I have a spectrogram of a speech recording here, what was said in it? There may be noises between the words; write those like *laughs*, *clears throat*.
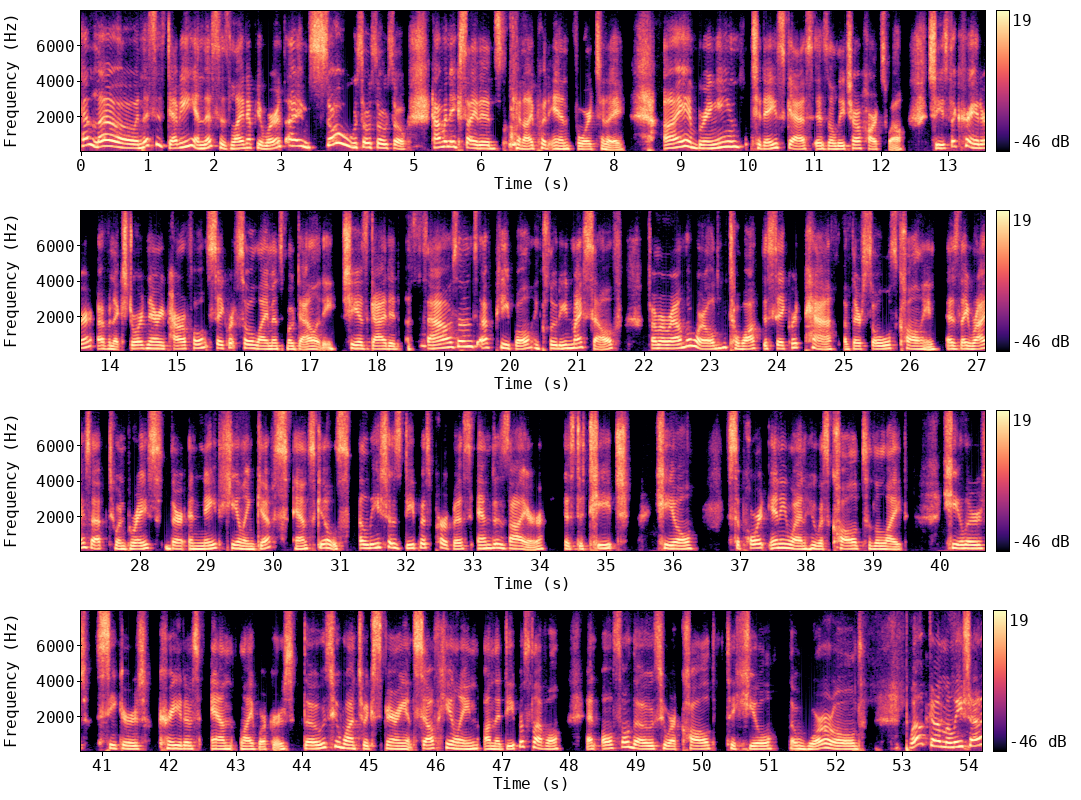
Hello, and this is Debbie, and this is Light Up Your Worth. I'm so, so, so, so. How many excited can I put in for today? I am bringing today's guest is Alicia Hartzell. She's the creator of an extraordinary, powerful sacred soul alignments modality. She has guided thousands of people, including myself, from around the world to walk the sacred path of their soul's calling as they rise up to embrace their innate healing gifts and skills. Alicia's deepest purpose and desire is to teach, heal, support anyone who is called to the light. Healers, seekers, creatives, and light workers. Those who want to experience self healing on the deepest level, and also those who are called to heal the world. Welcome, Alicia.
